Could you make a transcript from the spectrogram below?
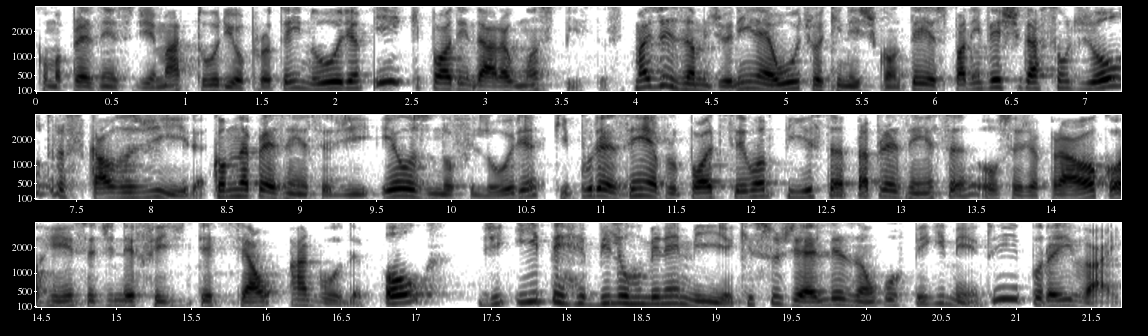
como a presença de hematúria ou proteinúria e que podem dar algumas pistas. Mas o exame de urina é útil aqui neste contexto para a investigação de outras causas de ira, como na presença de eosinofilúria, que, por exemplo, pode ser uma pista para a presença, ou seja, para a ocorrência de nefrite intersticial aguda ou de hiperbilirrubinemia, que sugere lesão por pigmento, e por aí vai.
